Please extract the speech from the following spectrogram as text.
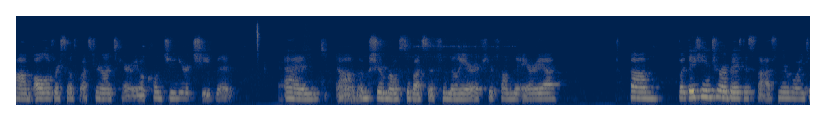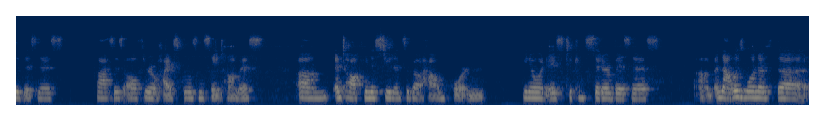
um, all over Southwestern Ontario called Junior Achievement. And um, I'm sure most of us are familiar if you're from the area. Um, but they came to our business class and they're going to business classes all throughout high schools in St. Thomas um, and talking to students about how important, you know, it is to consider business. and that was one of the,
